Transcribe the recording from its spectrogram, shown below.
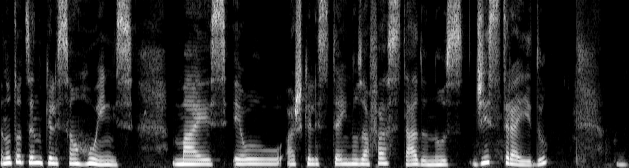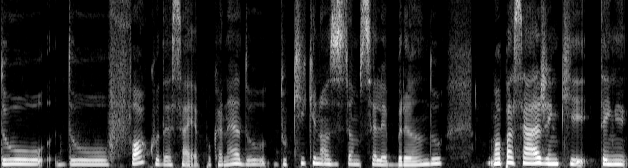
eu não estou dizendo que eles são ruins, mas eu acho que eles têm nos afastado, nos distraído do, do foco dessa época, né? Do, do que, que nós estamos celebrando. Uma passagem que tem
